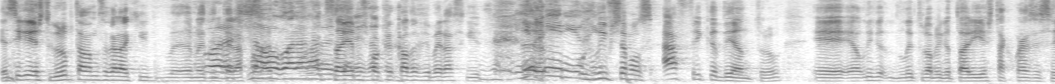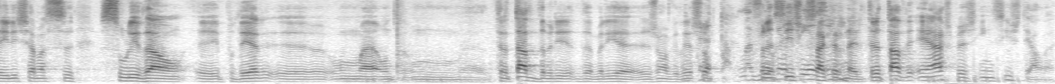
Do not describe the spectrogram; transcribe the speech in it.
Eu sigo este grupo, estávamos agora aqui a noite Horas. inteira a falar. Não, agora a noite inteira, para o Cacau da Ribeira a seguir. E a Eh, rir, e a Os livros chamam-se África Dentro, é, é li- de leitura obrigatória está quase a sair e chama-se Solidão e Poder, eh, uma- um, um, tratado da Maria, da Maria João Avilés sobre Francisco Sá. Carneiro. Tratado, em aspas, insiste ela.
